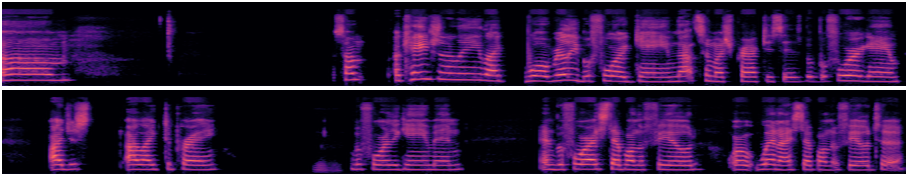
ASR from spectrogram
Um some occasionally like well really before a game, not so much practices, but before a game I just I like to pray mm-hmm. before the game and and before I step on the field or when I step on the field to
